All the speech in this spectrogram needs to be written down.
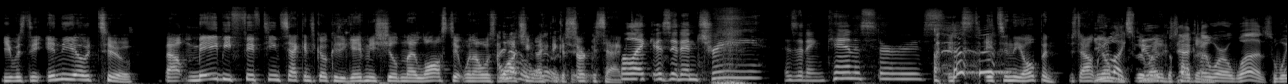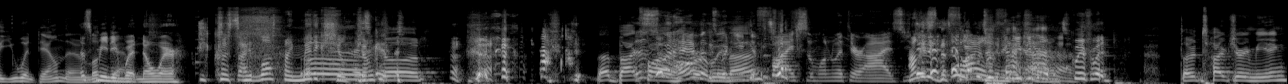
He was the in the O2 about maybe 15 seconds ago because he gave me a shield and I lost it when I was I watching, I went think, a O2. circus act. Well, like, is it in tree? Is it in canisters? It's it's in the open, just out in You the open. like to the knew right the exactly where it was. The way you went down there. And This meeting at went it. nowhere. Because I lost my medic Oh, shield, my Junk. God. that This is what happens horribly, when man. you defy someone with your eyes. You I'm gonna just- defile him. Square from a Don't type during meeting.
